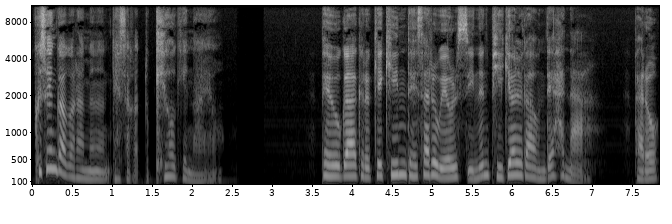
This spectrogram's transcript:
그 생각을 하면 대사가 또 기억이 나요. 배우가 그렇게 긴 대사를 외울 수 있는 비결 가운데 하나. 바로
